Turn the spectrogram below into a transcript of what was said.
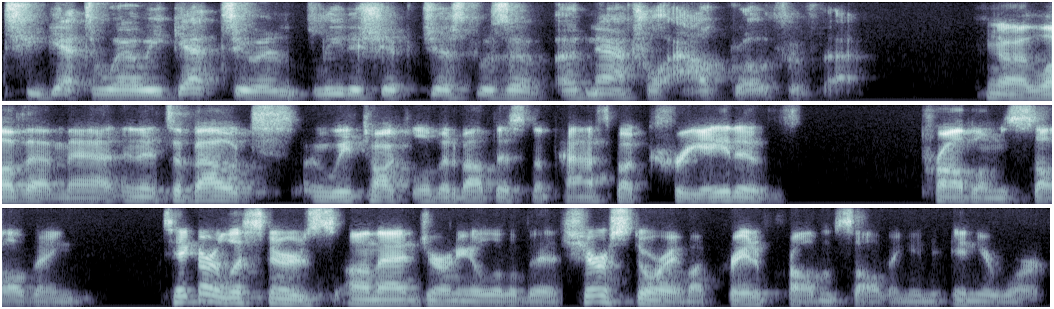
to get to where we get to and leadership just was a, a natural outgrowth of that yeah, I love that, Matt. And it's about, we've talked a little bit about this in the past about creative problem solving. Take our listeners on that journey a little bit. Share a story about creative problem solving in, in your work.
